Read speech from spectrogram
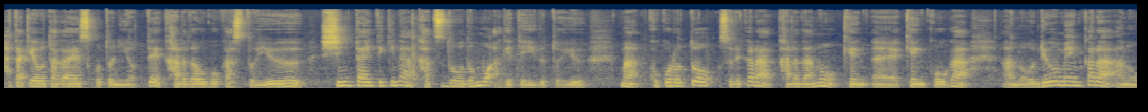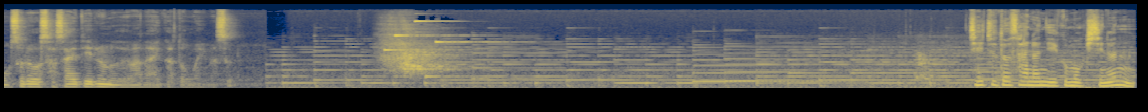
畑を耕すことによって体を動かすという身体的な活動度も上げているという、まあ、心とそれから体の健,、えー健康があの両面からあのそれを支えているのではないかと思います。 제주도 사는 이금옥 씨는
